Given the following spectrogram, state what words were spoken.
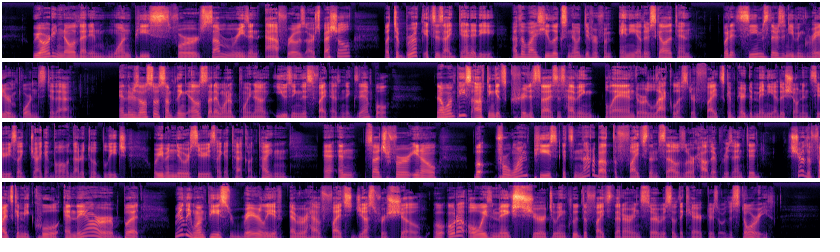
We already know that in One Piece, for some reason, afros are special, but to Brook, it's his identity. Otherwise, he looks no different from any other skeleton, but it seems there's an even greater importance to that. And there's also something else that I want to point out using this fight as an example. Now, One Piece often gets criticized as having bland or lackluster fights compared to many other shonen series like Dragon Ball, Naruto, Bleach, or even newer series like Attack on Titan, and, and such. For, you know, but for One Piece, it's not about the fights themselves or how they're presented. Sure, the fights can be cool, and they are, but Really, One Piece rarely, if ever, have fights just for show. Oda always makes sure to include the fights that are in service of the characters or the stories.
